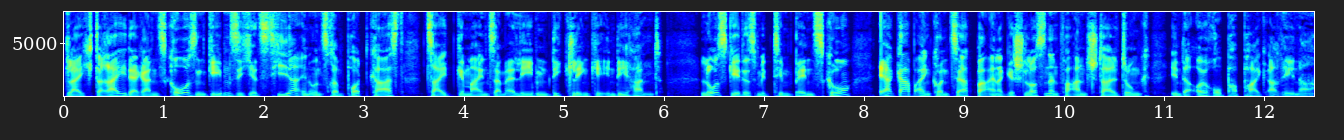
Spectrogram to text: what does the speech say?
Gleich drei der ganz Großen geben sich jetzt hier in unserem Podcast Zeit gemeinsam erleben die Klinke in die Hand. Los geht es mit Tim Bensko. Er gab ein Konzert bei einer geschlossenen Veranstaltung in der Europapark Arena.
